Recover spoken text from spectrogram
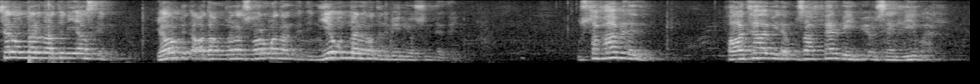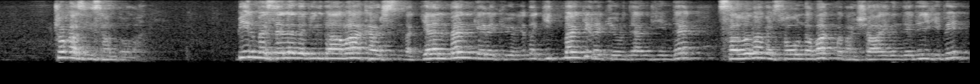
Sen onların adını yaz dedim. Ya dedi adamlara sormadan dedi. Niye onların adını veriyorsun dedi. Mustafa abi dedim. Fatih abiyle Muzaffer Bey'in bir özelliği var. Çok az insanda olan. Bir mesele ve bir dava karşısında gelmen gerekiyor ya da gitmen gerekiyor dendiğinde sağına ve soluna bakmadan şairin dediği gibi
